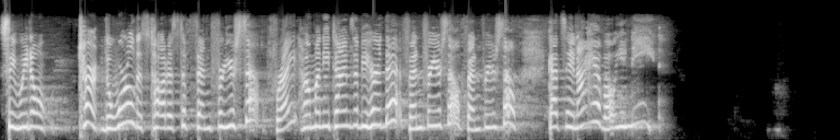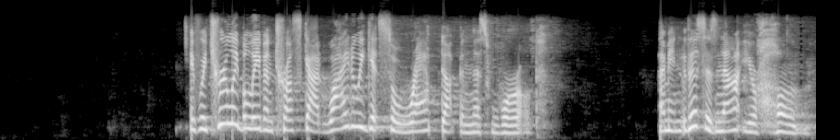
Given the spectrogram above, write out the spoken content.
See, we don't turn. The world has taught us to fend for yourself, right? How many times have you heard that? Fend for yourself, fend for yourself. God's saying, I have all you need. If we truly believe and trust God, why do we get so wrapped up in this world? I mean, this is not your home.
